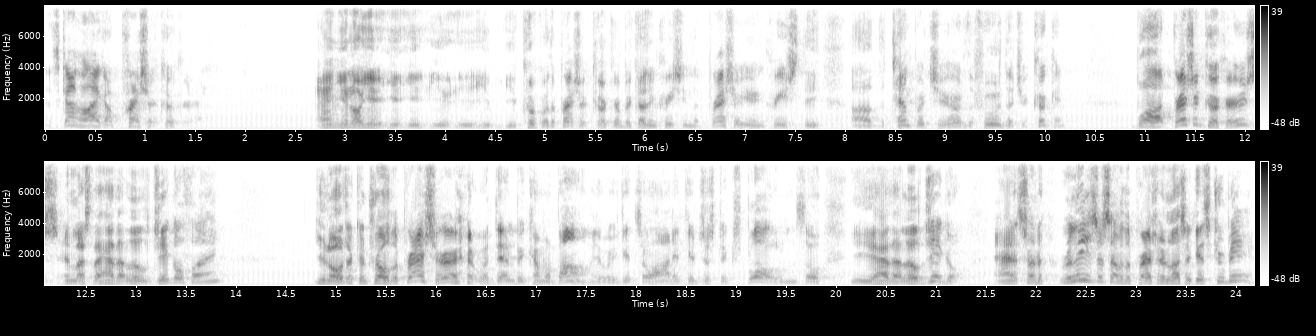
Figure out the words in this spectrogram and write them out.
it's kind of like a pressure cooker. And you know, you, you, you, you, you cook with a pressure cooker because increasing the pressure, you increase the, uh, the temperature of the food that you're cooking. But pressure cookers, unless they have that little jiggle thing, you know, to control the pressure, it would then become a bomb. It would get so hot it could just explode. And so you have that little jiggle. And it sort of releases some of the pressure unless it gets too big.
